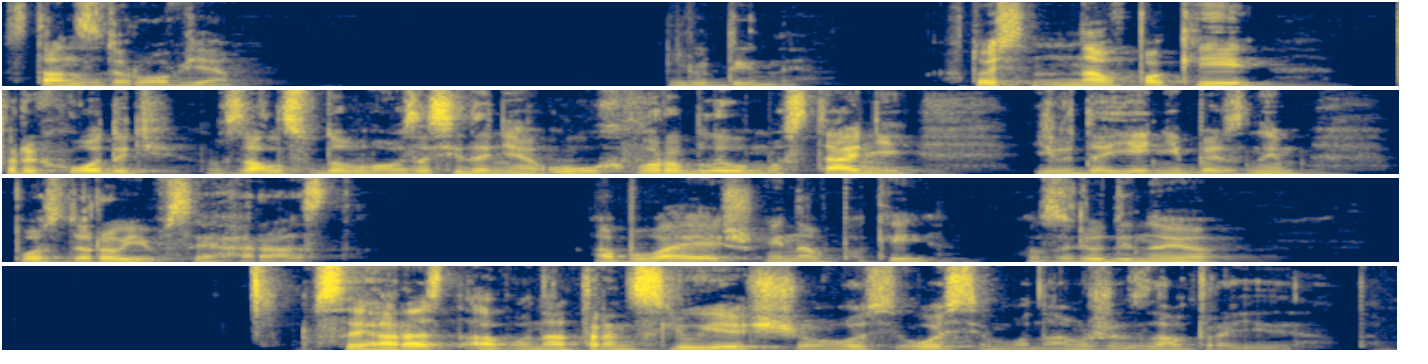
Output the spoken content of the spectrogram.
стан здоров'я людини. Хтось навпаки приходить в зал судового засідання у хворобливому стані і вдає, ніби з ним по здоров'ю все гаразд. А буває ж і навпаки, з людиною все гаразд, а вона транслює, що ось ось вона вже завтра є, там,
